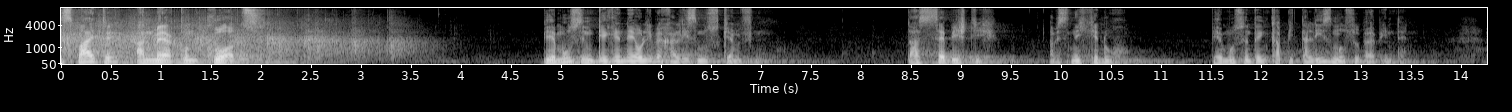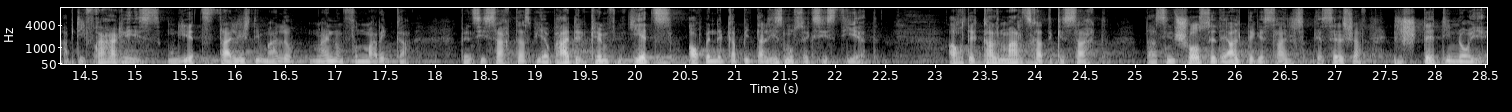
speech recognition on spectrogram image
Zweite Anmerkung kurz. Wir müssen gegen Neoliberalismus kämpfen. Das ist sehr wichtig, aber es ist nicht genug. Wir müssen den Kapitalismus überwinden. Aber die Frage ist, und jetzt teile ich die Meinung von Marika, wenn sie sagt, dass wir weiter kämpfen, jetzt, auch wenn der Kapitalismus existiert. Auch der Karl Marx hat gesagt, dass in Schosse der alten Gesellschaft entsteht die neue.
